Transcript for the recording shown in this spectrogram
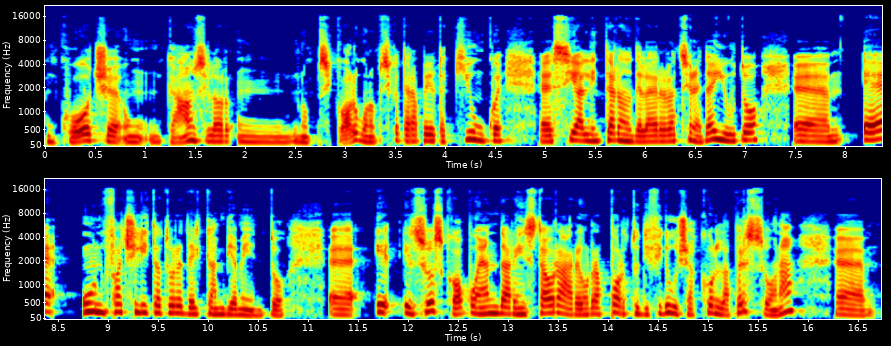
un coach, un, un counselor, un, uno psicologo, uno psicoterapeuta, chiunque eh, sia all'interno della relazione d'aiuto eh, è un facilitatore del cambiamento. Eh, e il suo scopo è andare a instaurare un rapporto di fiducia con la persona eh,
